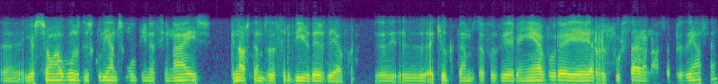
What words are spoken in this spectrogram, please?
Uh, estes são alguns dos clientes multinacionais que nós estamos a servir desde Évora. Aquilo que estamos a fazer em Évora é reforçar a nossa presença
